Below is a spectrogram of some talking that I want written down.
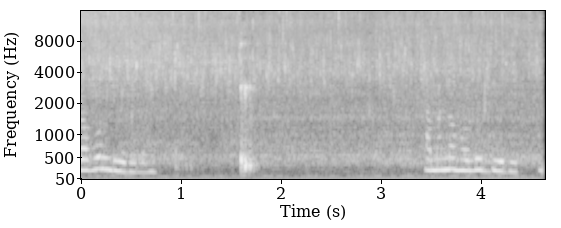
লবণ দিয়ে দিলাম। সামান্য হলুদ দিয়ে দিচ্ছি।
